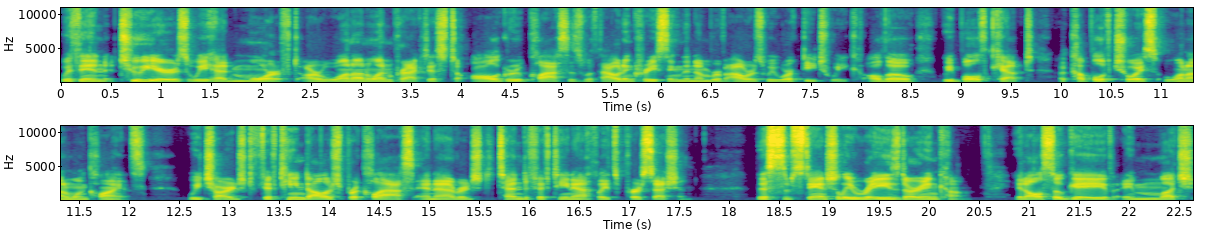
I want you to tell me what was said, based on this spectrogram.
Within two years, we had morphed our one on one practice to all group classes without increasing the number of hours we worked each week, although we both kept a couple of choice one on one clients. We charged $15 per class and averaged 10 to 15 athletes per session. This substantially raised our income. It also gave a much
